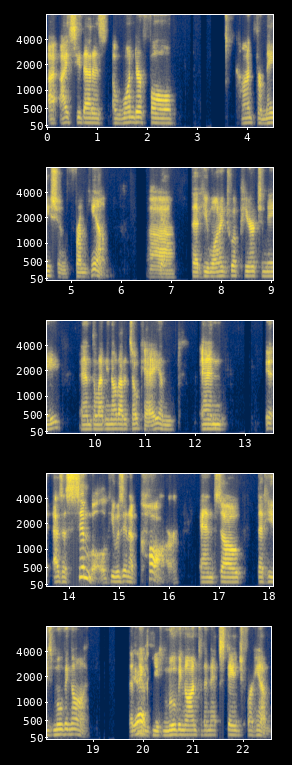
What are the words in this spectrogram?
I, I see that as a wonderful confirmation from him uh, yeah. that he wanted to appear to me and to let me know that it's okay. And and it, as a symbol, he was in a car, and so that he's moving on that yes. maybe he's moving on to the next stage for him.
